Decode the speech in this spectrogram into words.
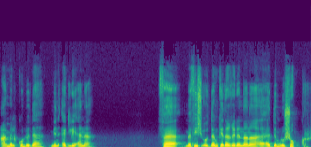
عمل كل ده من أجلي أنا. فمفيش قدام كده غير إن أنا أقدم له شكر.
